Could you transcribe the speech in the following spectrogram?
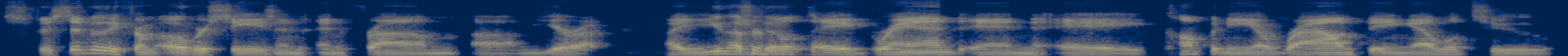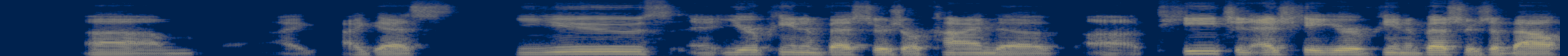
specifically from overseas and, and from um, Europe. Uh, you have sure. built a brand and a company around being able to um, I, I guess, use uh, European investors or kind of uh, teach and educate European investors about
